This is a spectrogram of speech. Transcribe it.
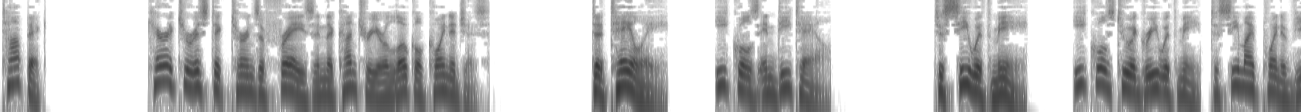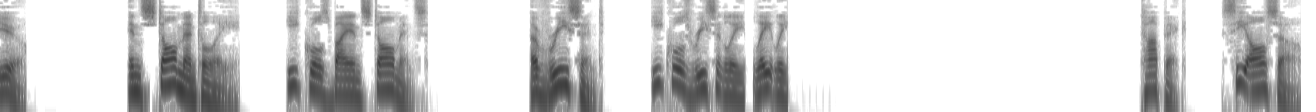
Topic: Characteristic turns of phrase in the country or local coinages. Detaily equals in detail. To see with me equals to agree with me, to see my point of view. Installmentally equals by installments. Of recent equals recently, lately. Topic. See also.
